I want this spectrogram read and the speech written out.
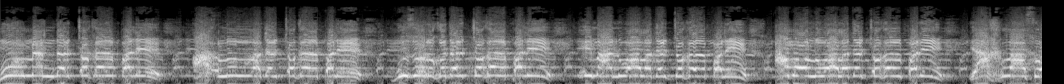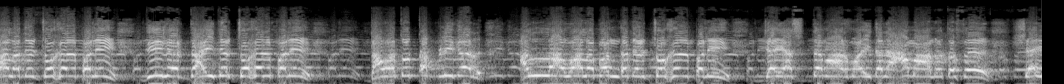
মুমেনদের চোখের পানি, আহলুল্লাহদের চোখের পানি, বুজুর্গদের চোখের পানি ইমানওয়ালাদের চোখের পানি, আমলওয়ালাদের চোখের পানি ইখলাসওয়ালাদের চোখের পানি দিনের দায়ীদের চোখের পানি আল্লাহ চোখের যে ময়দানে সেই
